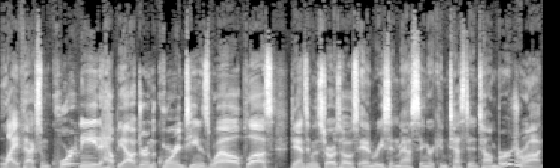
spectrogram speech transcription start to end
life hacks from Courtney to help you out during the quarantine as well. Plus, Dancing with the Stars host and recent Masked Singer contestant Tom Bergeron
